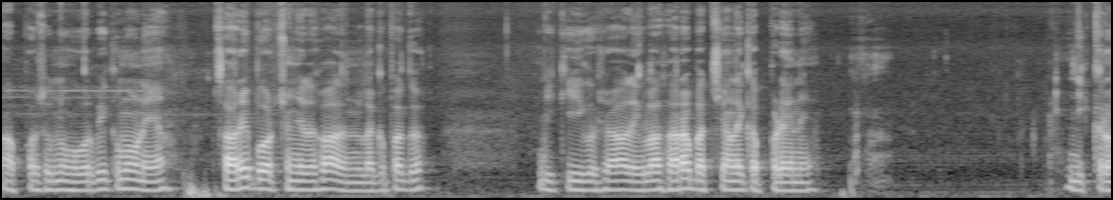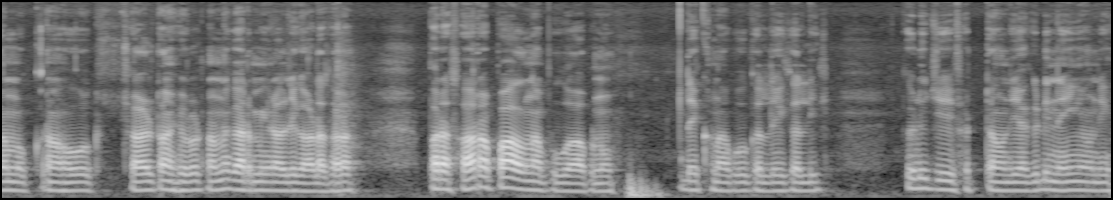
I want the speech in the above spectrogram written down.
ਆਪਾਂ ਤੁਹਾਨੂੰ ਹੋਰ ਵੀ ਘਮਾਉਣੇ ਆ, ਸਾਰੇ ਪੋਰਸ਼ਨ ਜਿਹਾ ਦਿਖਾ ਦੇਣ ਲਗਭਗ। ਵੀ ਕੀ ਕੁਛ ਆ ਦੇਖ ਲਓ ਸਾਰਾ ਬੱਚਿਆਂ ਲਈ ਕੱਪੜੇ ਨੇ। ਨਿੱਕਰਾਂ ਨੁੱਕਰਾਂ ਹੋਰ ਸ਼ਰਟਾਂ ਸ਼ੁਰਟਾਂ ਨਾ ਗਰਮੀ ਨਾਲ ਜਗਾੜਾ ਸਾਰਾ। ਪਰ ਸਾਰਾ ਭਾਲਣਾ ਪਊ ਆਪ ਨੂੰ, ਦੇਖਣਾ ਪਊ ਇਕੱਲੀ ਇਕੱਲੀ ਕਿਹੜੀ ਚੀਜ਼ ਫਿੱਟ ਆਉਂਦੀ ਆ, ਕਿਹੜੀ ਨਹੀਂ ਆਉਂਦੀ।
